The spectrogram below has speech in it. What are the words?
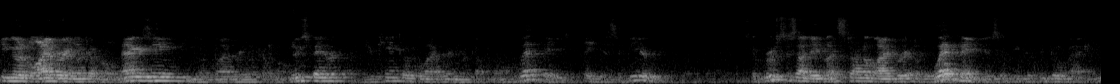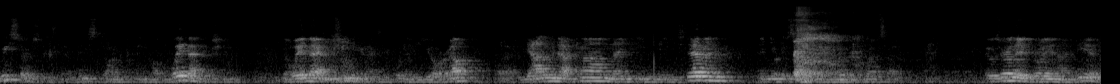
you can go to the library and look up an old magazine, you can go to the library and look up an old newspaper, but you can't go to the library and look up web page. They disappeared. So Brewster decided, let's start a library of web pages so people can go back and research these things. He started a thing called the Wayback Machine. The Wayback Machine, you can actually put in the URL, uh, yahoo.com, 1987, and you can see the website. It was really a brilliant idea.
